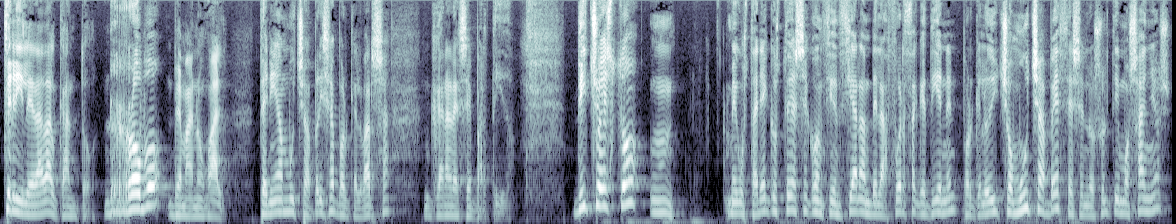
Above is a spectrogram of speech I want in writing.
trilerada al canto. Robo de manual. Tenía mucha prisa porque el Barça ganara ese partido. Dicho esto, mm, me gustaría que ustedes se concienciaran de la fuerza que tienen, porque lo he dicho muchas veces en los últimos años,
